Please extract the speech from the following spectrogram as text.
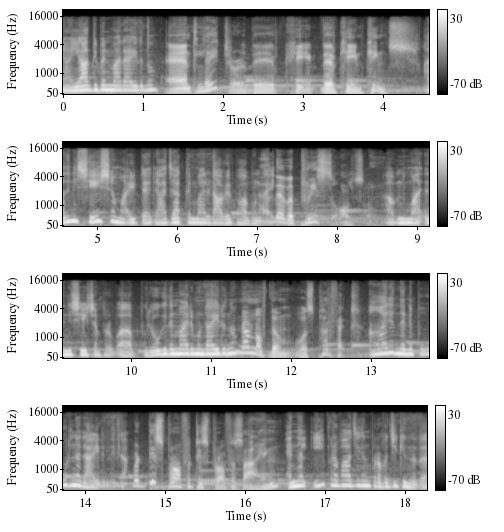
ന്യായാധിപന്മാരായിരുന്നു and later there came, there came kings. അതിനുശേഷമായിട്ട് രാജാക്കന്മാരുടെ ആവിർഭാവം ഉണ്ടായി there were priests also. അതിനുശേഷം പുരോഹിതന്മാരും ഉണ്ടായിരുന്നു None of them was perfect. ആരും തന്നെ പൂർണരായിരുന്നില്ല But this prophet is prophesying എന്നാൽ ഈ പ്രവാചകൻ പ്രവചിക്കുന്നത്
